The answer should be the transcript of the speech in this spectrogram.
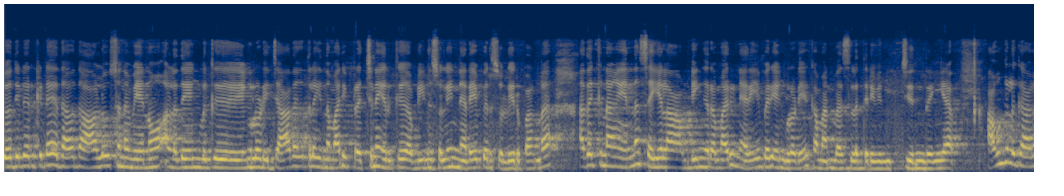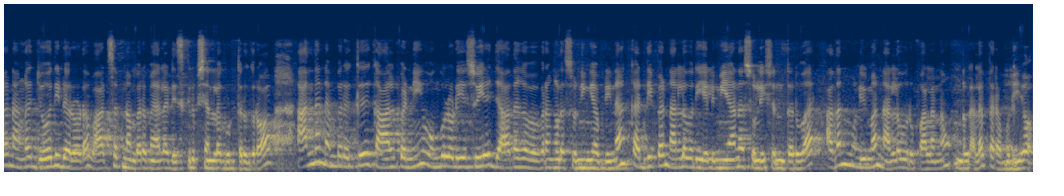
ஜோதிடர்கிட்ட ஏதாவது ஆலோசனை வேணும் அல்லது எங்களுக்கு எங்களுடைய ஜாதகத்தில் இந்த மாதிரி பிரச்சனை இருக்குது அப்படின்னு சொல்லி நிறைய பேர் சொல்லியிருப்பாங்க. அதுக்கு நாங்கள் என்ன செய்யலாம் அப்படிங்கிற மாதிரி நிறைய பேர் எங்களுடைய கமெண்ட் பாக்ஸில் தெரிவிச்சிருந்தீங்க. அவங்களுக்காக நாங்கள் ஜோதிடரோட வாட்ஸ்அப் நம்பர் மேலே டிஸ்கிரிப்ஷனில் கொடுத்துருக்குறோம். அந்த நம்பருக்கு கால் பண்ணி உங்களுடைய சுய ஜாதக விவரங்களை சொன்னீங்க அப்படின்னா கண்டிப்பாக நல்ல ஒரு எளிமையான சொல்யூஷன் தருவார். அதன் மூலிமா நல்ல ஒரு பலனும் உங்களால் பெற முடியும்.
